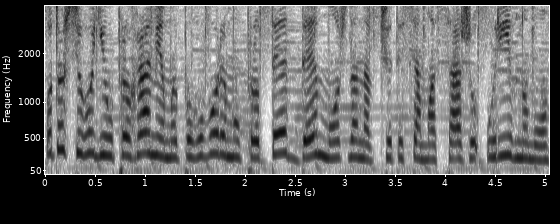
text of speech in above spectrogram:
Отож, сьогодні у програмі ми поговоримо про те, де можна навчитися масажу у рівному,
